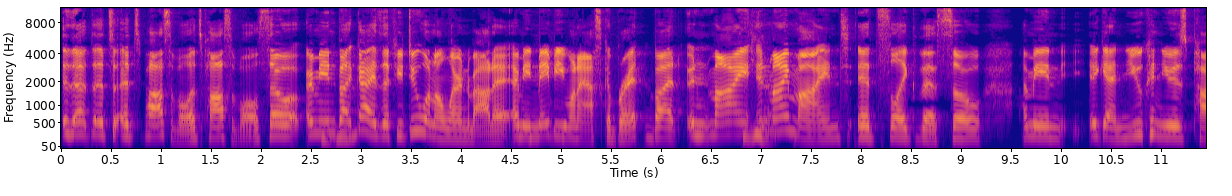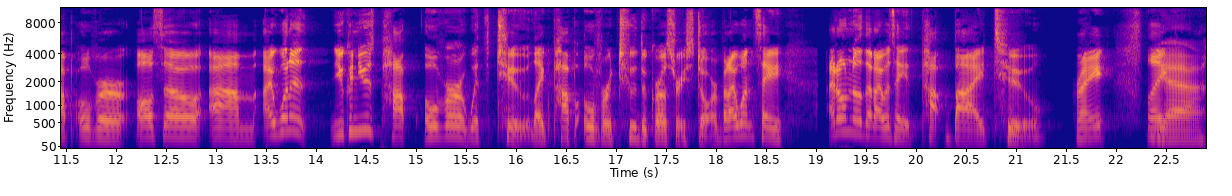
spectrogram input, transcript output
that it's it's possible. It's possible. So, I mean, Mm-hmm. but guys, if you do want to learn about it, I mean, maybe you want to ask a Brit, but in my Yeah. in my mind, it's like this. So, I mean, again, you can use pop over. Also, um, I wouldn't. You can use pop over with two, like pop over to the grocery store, but I wouldn't say. I don't know that I would say pop by to, right? Like, yeah.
